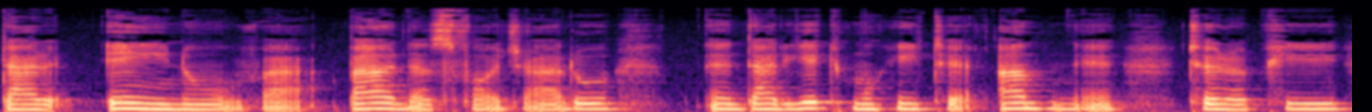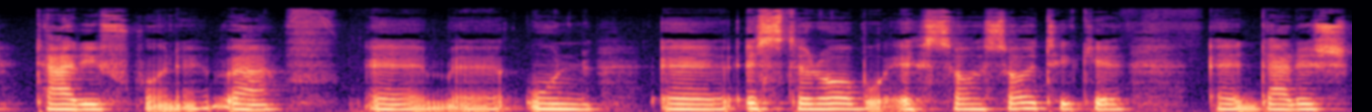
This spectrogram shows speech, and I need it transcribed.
در عین و, و بعد از فاجعه رو در یک محیط امن تراپی تعریف کنه و اون اضطراب و احساساتی که درش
